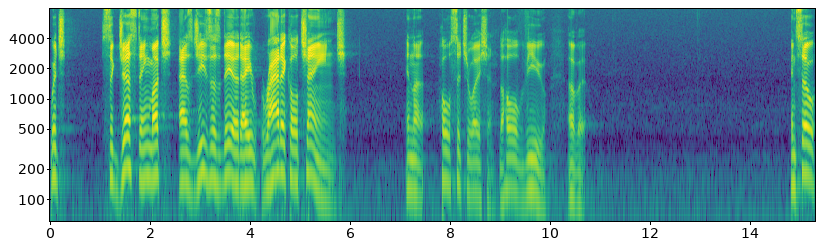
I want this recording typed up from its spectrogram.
Which suggesting, much as Jesus did, a radical change in the whole situation, the whole view of it. And so,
